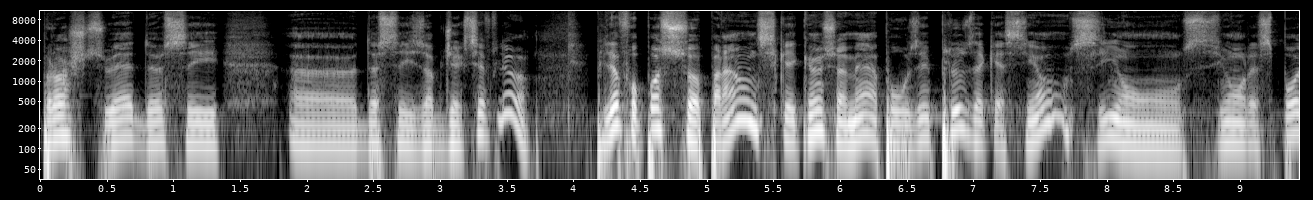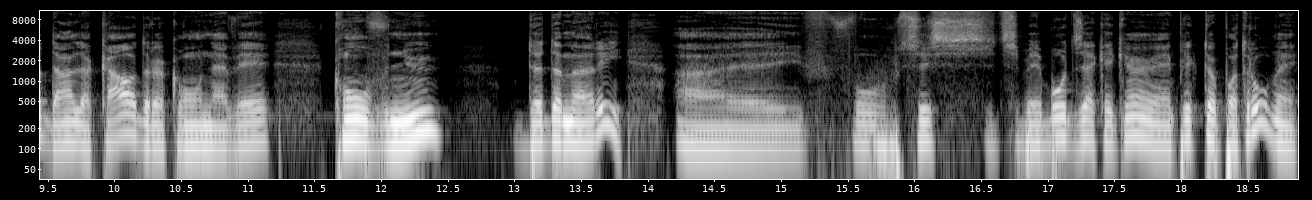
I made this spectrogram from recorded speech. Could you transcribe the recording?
proche tu es de ces, euh, de ces objectifs-là. Puis là, il ne faut pas se surprendre si quelqu'un se met à poser plus de questions si on si on reste pas dans le cadre qu'on avait convenu de demeurer. Euh, faut, c'est bien beau dire à quelqu'un, implique-toi pas trop, mais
